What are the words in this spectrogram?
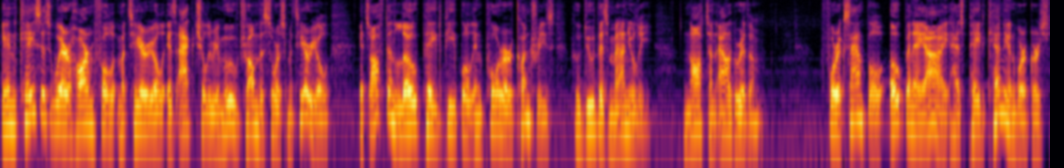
In cases where harmful material is actually removed from the source material, it's often low paid people in poorer countries who do this manually, not an algorithm. For example, OpenAI has paid Kenyan workers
